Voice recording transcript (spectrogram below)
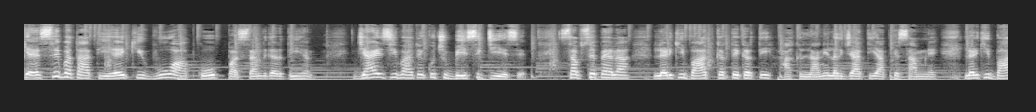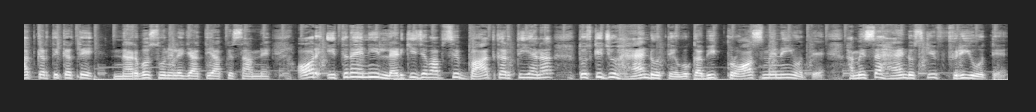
कैसे बताती है कि वो आपको पसंद करती है? ज़ाहिर सी बात है, कुछ बेसिक चीज़ें से। सबसे पहला, लड़की बात करते करते हक लाने लग जाती है आपके सामने। लड़की बात करते करते नर्वस होने लग जाती है आपके सामने। और इतना ही नहीं, लड़की जब आपसे बात करती है ना तो उसके जो हैंड होते हैं, वो कभी क्रॉस में नहीं होते। हमेशा हैंड उसके फ्री होते हैं।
